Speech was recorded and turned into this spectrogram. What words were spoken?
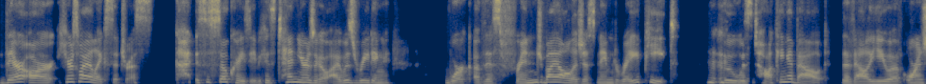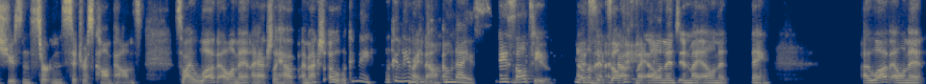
there are here's why I like citrus. God, this is so crazy because 10 years ago I was reading work of this fringe biologist named Ray Peat who was talking about the value of orange juice and certain citrus compounds. So I love Element. I actually have, I'm actually, oh, look at me. Look at me right now. Oh, nice. Hey, salty. Yes, element. Got my element in my element thing. I love Element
